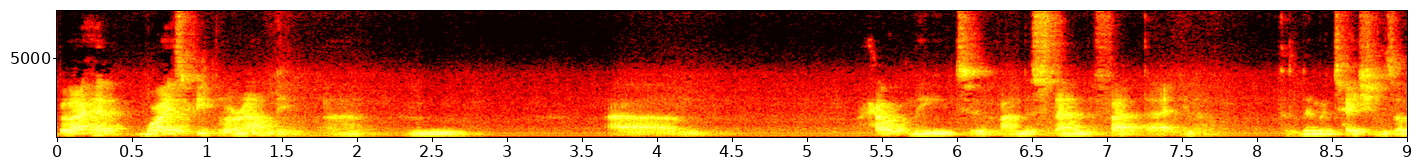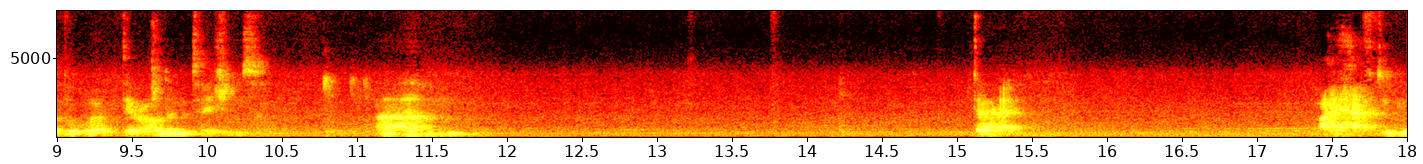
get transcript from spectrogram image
but I had wise people around me um, who um, helped me to understand the fact that you know the limitations of the work. There are limitations. Um, that I have to be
